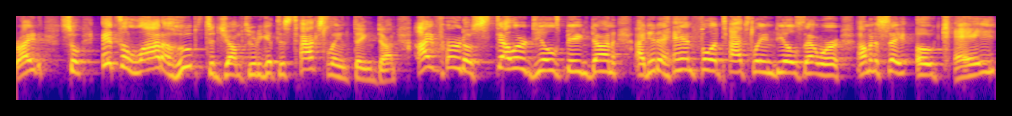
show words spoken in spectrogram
right? So it's a lot of hoops to jump through to get this tax lien thing done. I've heard of stellar deals being done. I did a handful of tax lien deals that were, I'm gonna say, okay.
